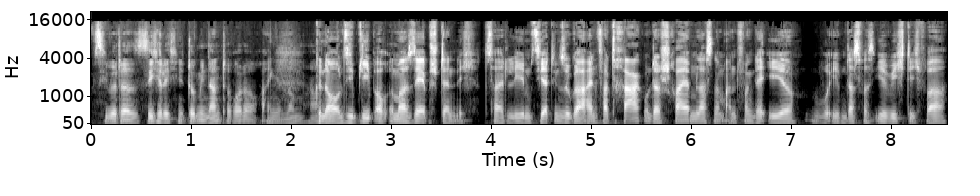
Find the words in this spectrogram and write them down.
sie wird da sicherlich eine dominante Rolle auch eingenommen haben. Genau, und sie blieb auch immer selbstständig zeitlebens. Sie hat ihn sogar einen Vertrag unterschreiben lassen am Anfang der Ehe, wo eben das, was ihr wichtig war,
